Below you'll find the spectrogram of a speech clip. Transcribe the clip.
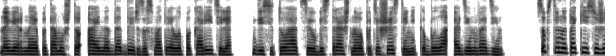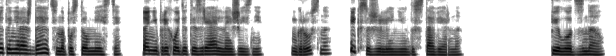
Наверное, потому что Айна Дадыр засмотрела покорителя, где ситуация у бесстрашного путешественника была один в один. Собственно, такие сюжеты не рождаются на пустом месте. Они приходят из реальной жизни. Грустно и, к сожалению, достоверно. Пилот знал,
